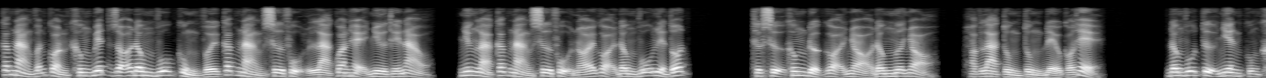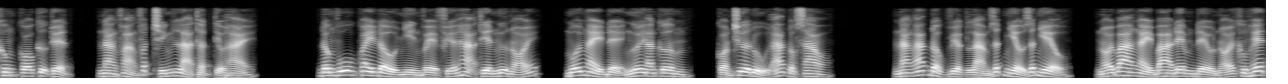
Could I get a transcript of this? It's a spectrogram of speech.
Các nàng vẫn còn không biết rõ Đông Vũ cùng với các nàng sư phụ là quan hệ như thế nào, nhưng là các nàng sư phụ nói gọi Đông Vũ liền tốt. Thực sự không được gọi nhỏ đông mưa nhỏ, hoặc là tùng tùng đều có thể. Đông Vũ tự nhiên cũng không có cự tuyệt, nàng phảng phất chính là thật tiểu hài. Đông Vũ quay đầu nhìn về phía Hạ Thiên Ngữ nói, mỗi ngày để ngươi ăn cơm, còn chưa đủ ác độc sao. Nàng ác độc việc làm rất nhiều rất nhiều, nói ba ngày ba đêm đều nói không hết.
